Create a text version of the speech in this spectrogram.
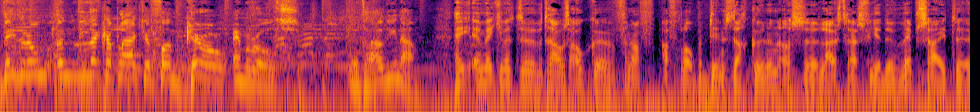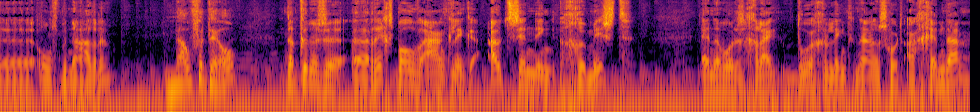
Wederom een lekker plaatje van Carol Emeralds. Onthoud die naam. Hey, en weet je wat eh, we trouwens ook eh, vanaf afgelopen dinsdag kunnen? Als luisteraars via de website ons benaderen. Nou, vertel. Dan kunnen ze rechtsboven aanklikken, uitzending gemist. En dan worden ze gelijk doorgelinkt naar een soort agenda.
